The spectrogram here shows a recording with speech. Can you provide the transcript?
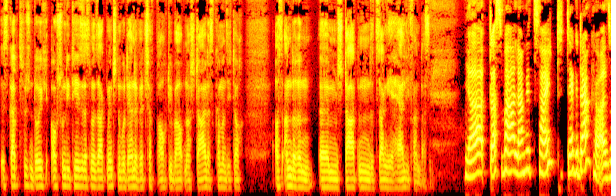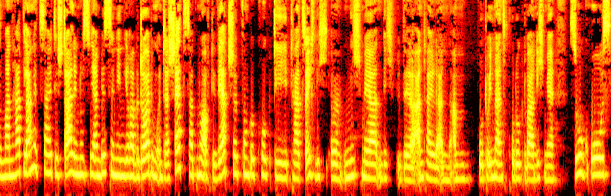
es gab zwischendurch auch schon die These, dass man sagt, Mensch, eine moderne Wirtschaft braucht überhaupt noch Stahl. Das kann man sich doch aus anderen ähm, Staaten sozusagen hierher liefern lassen. Ja, das war lange Zeit der Gedanke. Also man hat lange Zeit die Stahlindustrie ein bisschen in ihrer Bedeutung unterschätzt, hat nur auf die Wertschöpfung geguckt, die tatsächlich äh, nicht mehr, nicht der Anteil an, am Bruttoinlandsprodukt war nicht mehr so groß.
